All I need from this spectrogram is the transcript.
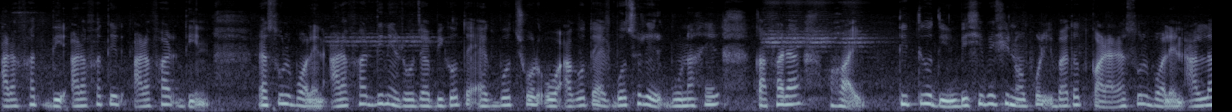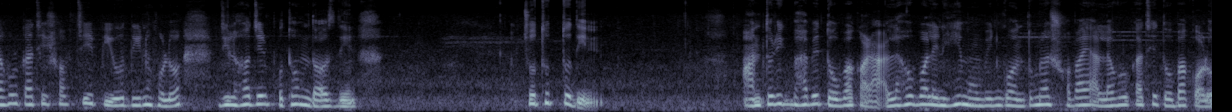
আরাফাত দি, আরাফাতের, আরাফার দিন। রাসূল বলেন, আরাফার দিনে রোজা বিগত এক বছর ও আগত এক বছরের গুনাহের কাফারা হয়। তৃতীয় দিন, বেশি বেশি নফল ইবাদত করা। রাসুল বলেন, আল্লাহর কাছে সবচেয়ে প্রিয় দিন হলো জিলহজের প্রথম দশ দিন। চতুর্থ দিন আন্তরিকভাবে তোবা করা। আল্লাহ বলেন, হে মমিনগণ, তোমরা সবাই আল্লাহর কাছে তোবা করো,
